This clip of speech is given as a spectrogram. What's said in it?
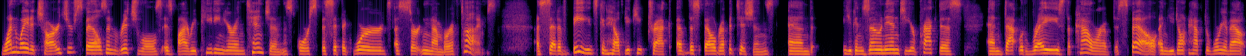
One way to charge your spells and rituals is by repeating your intentions or specific words a certain number of times. A set of beads can help you keep track of the spell repetitions and you can zone into your practice and that would raise the power of the spell and you don't have to worry about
